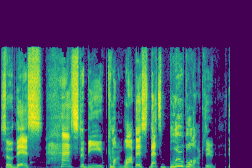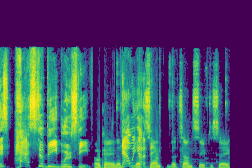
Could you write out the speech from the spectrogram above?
So this has to be, come on, lapis. That's blue block, dude. This has to be Blue Steve. Okay, that, Now we that gotta sound that sounds safe to say.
